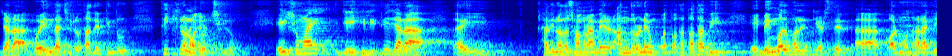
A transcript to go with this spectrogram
যারা গোয়েন্দা ছিল তাদের কিন্তু তীক্ষ্ণ নজর ছিল। এই সময় যে হিলিতে যারা এই স্বাধীনতা সংগ্রামের আন্দোলন এবং তথা, তথাপি এই বেঙ্গল ভলেন্টিয়ার্সের কর্মধারাকে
